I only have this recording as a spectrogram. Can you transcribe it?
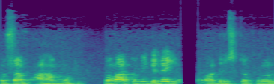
ওসব আহাম্মকি। তোমার তুমি গেলেই অদৃষ্ট ফুরল।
